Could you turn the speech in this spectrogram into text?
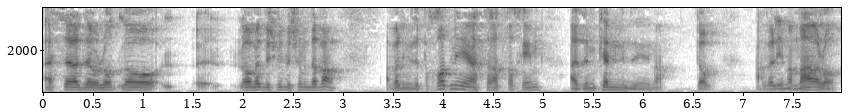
הסלע הזה הוא לא, לא, לא עובד בשביל שום דבר. אבל אם זה פחות מעשרה טפחים, אז הם כן נדמה. טוב, אבל אם אמר לו,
